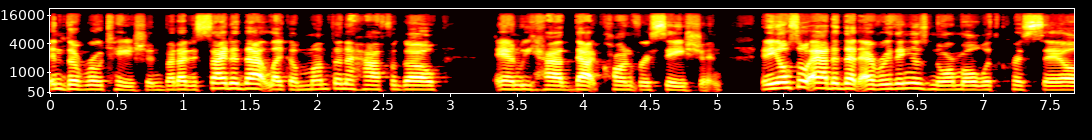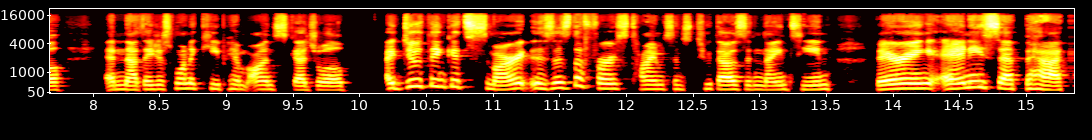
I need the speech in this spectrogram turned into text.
in the rotation. But I decided that like a month and a half ago, and we had that conversation. And he also added that everything is normal with Chris Sale and that they just want to keep him on schedule I do think it's smart. This is the first time since 2019, bearing any setback,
